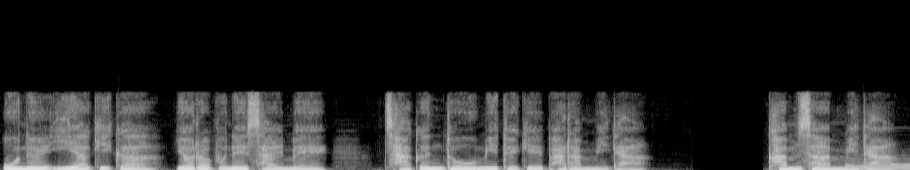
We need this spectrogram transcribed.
오늘 이야기가 여러분의 삶에 작은 도움이 되길 바랍니다. 감사합니다.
